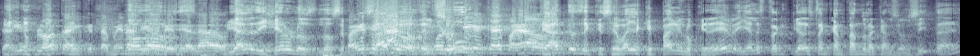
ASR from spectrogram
Darío Flota y que también ha sido Todos, señalado. ya le dijeron los, los empresarios gato, del sur que antes de que se vaya que pague lo que debe, ya le están, ya le están cantando la cancioncita, ¿eh?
